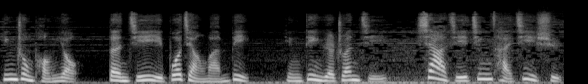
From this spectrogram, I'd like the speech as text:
听众朋友，本集已播讲完毕，请订阅专辑，下集精彩继续。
